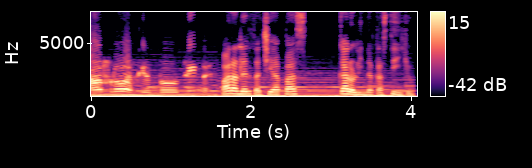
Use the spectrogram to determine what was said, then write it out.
afro haciendo cine. Para Alerta Chiapas, Carolina Castillo.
